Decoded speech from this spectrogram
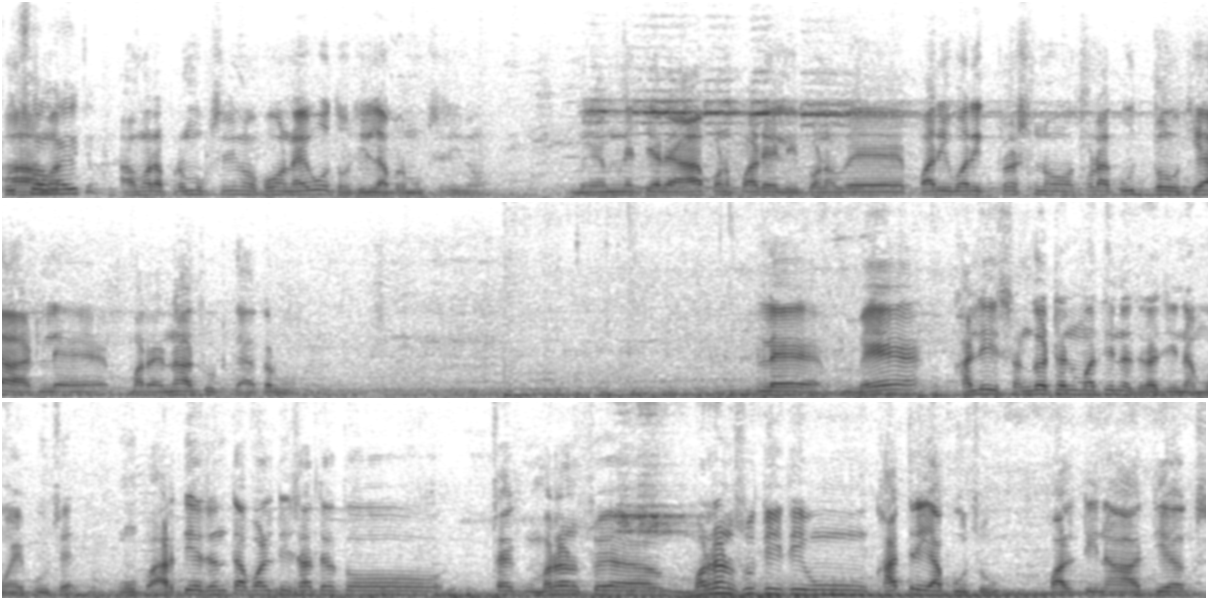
પૂછવામાં આવ્યું અમારા પ્રમુખશ્રીનો ફોન આવ્યો હતો જિલ્લા પ્રમુખશ્રીનો. મેં એમને ત્યારે આ પણ પાડેલી, પણ હવે પારિવારિક પ્રશ્નો થોડાક ઉદ્ભવ થયા એટલે મારે ના છૂટકા કરવું પડ્યું. એટલે મેં ખાલી સંગઠનમાંથી જ રાજીનામું આપ્યું છે. હું ભારતીય જનતા પાર્ટી સાથે તો છેક મરણ મરણ સુધીથી હું ખાતરી આપું છું. પાર્ટીના અધ્યક્ષ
